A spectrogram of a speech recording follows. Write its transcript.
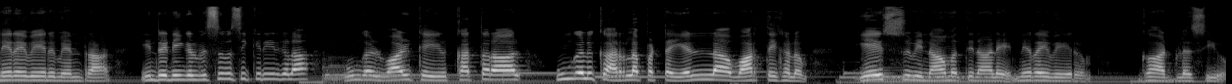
நிறைவேறும் என்றான். இன்று நீங்கள் விசுவசிக்கிறீர்களா? உங்கள் வாழ்க்கையில் கர்த்தரால் உங்களுக்கு அருளப்பட்ட எல்லா வார்த்தைகளும் இயேசுவின் நாமத்தினாலே நிறைவேறும். காட் பிளஸ் யூ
